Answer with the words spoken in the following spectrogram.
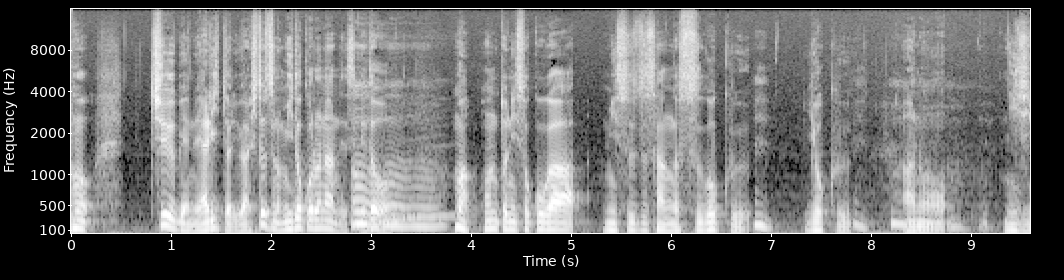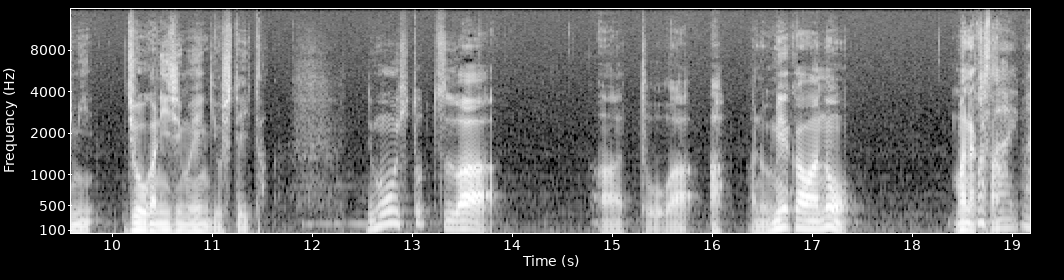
の中兵衛のやり取りは一つの見どころなんですけど、まあ本当にそこがみすずさんがすごくうん。よく、あのにじみ情がにじむ演技をしていた。でもう一つはあとはああの梅川の真中さん。はい真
